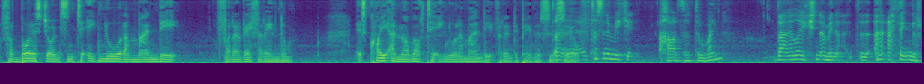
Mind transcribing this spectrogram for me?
for Boris Johnson to ignore a mandate for a referendum. It's quite another to ignore a mandate for independence Does- itself. doesn't it make it harder to win that election? I mean, I, I think there's.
